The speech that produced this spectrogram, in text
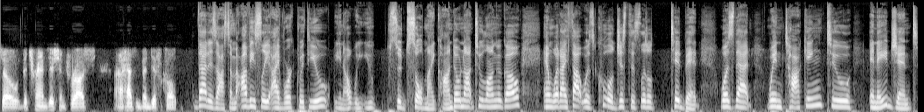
So the transition for us uh, hasn't been difficult. That is awesome. Obviously, I've worked with you. You know, we, you sold my condo not too long ago. And what I thought was cool, just this little tidbit, was that when talking to an agent,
